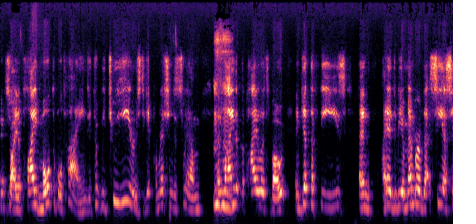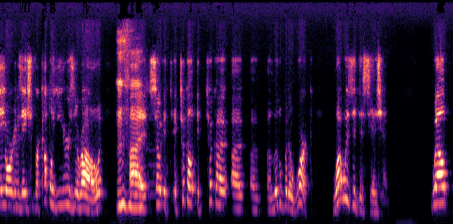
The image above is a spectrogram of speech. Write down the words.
And so I'd applied multiple times. It took me two years to get permission to swim and mm-hmm. line up the pilot's boat and get the fees. And I had to be a member of that CSA organization for a couple years in a row. Mm-hmm. Uh, so it, it, took a it took a, a, a little bit of work. What was the decision? Well,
